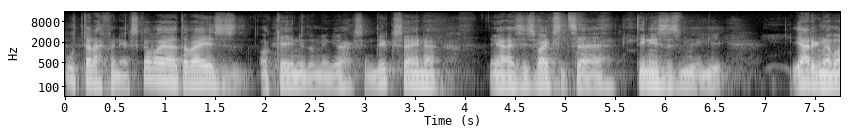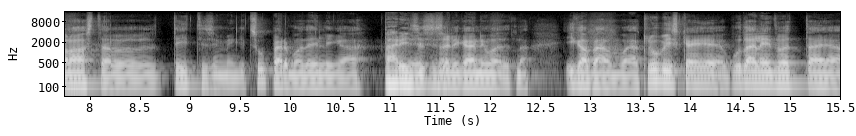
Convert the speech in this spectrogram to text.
uut telefoni oleks ka vaja, davai, siis okei okay,, nüüd on mingi üheksakümmend üks on ju. ja siis vaikselt see tinises mingi, järgneval aastal date isin mingit supermodelliga. ja siis oli ka niimoodi, et noh, iga päev on vaja klubis käia ja pudeleid võtta ja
